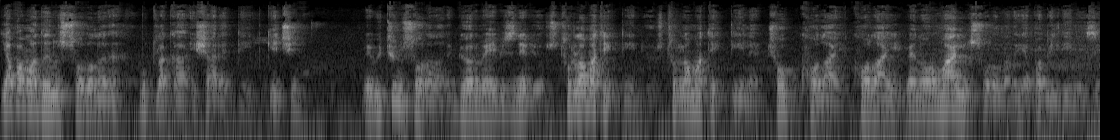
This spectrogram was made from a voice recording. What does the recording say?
Yapamadığınız soruları mutlaka işaretleyip geçin. Ve bütün soruları görmeye biz ne diyoruz? Turlama tekniği diyoruz. Turlama tekniğiyle çok kolay, kolay ve normal soruları yapabildiğinizi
